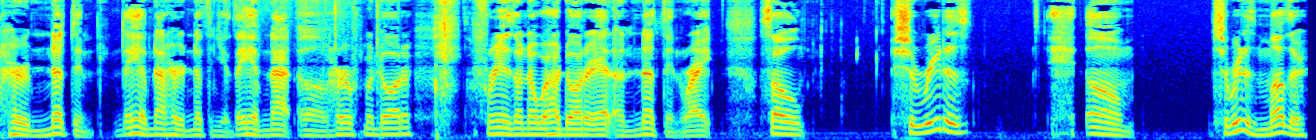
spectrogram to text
heard nothing. They have not heard nothing yet. They have not uh, heard from her daughter. Friends don't know where her daughter at or nothing, right? So Sherita's um Sherita's mother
